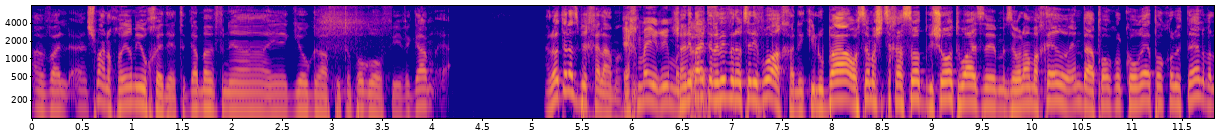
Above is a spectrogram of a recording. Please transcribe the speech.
אבל אה, שמע, אנחנו עיר מיוחדת, גם במבנה הגיאוגרפי, טופוגרפי, וגם... אני לא יודע להסביר לך למה. איך מעירים אותה? כשאני בא לתל אביב ואני רוצה לברוח, אני כאילו בא, עושה מה שצריך לעשות, פגישות, וואי, זה, זה עולם אחר, אין בעיה, פה הכל קורה, פה הכל מתנהל, אבל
